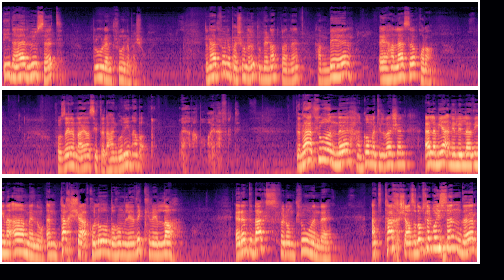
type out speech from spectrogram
I det här huset bor en troende person. Den här troende personen är uppe och ber nattbönen. Han ber, eh, han läser Koran. Fuzail när jag sitter där, han går in, han bara, han bara, vad är det här för någonting? Den här troende, han kommer till versen ألم يأن للذين آمنوا أن تخشع قلوبهم لذكر الله Är det inte dags för de troende att takhsha, alltså de ska gå i sönder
